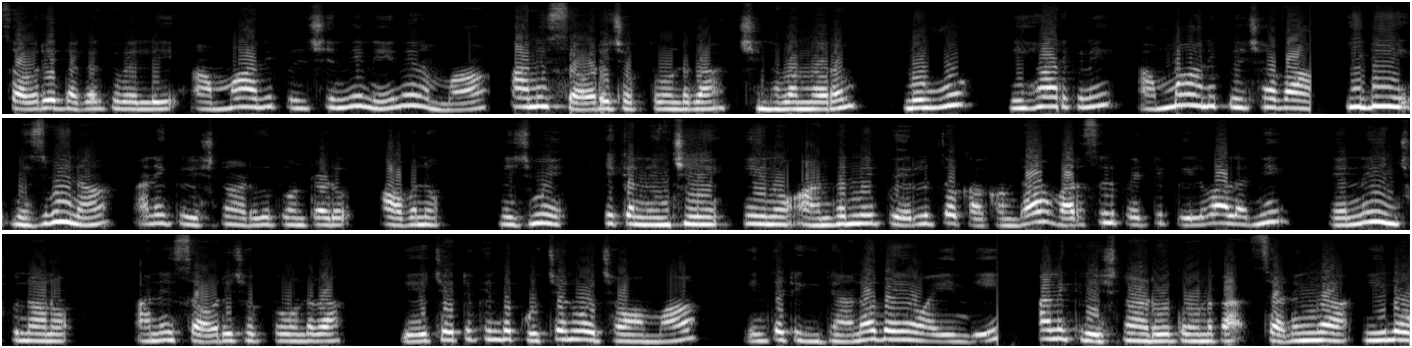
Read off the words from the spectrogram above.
సౌరి దగ్గరికి వెళ్ళి అమ్మ అని పిలిచింది నేనేనమ్మా అని సౌరి చెప్తూ ఉండగా చిన్న బంగారం నువ్వు నిహారికని అమ్మ అని పిలిచావా? ఇది నిజమేనా? అని కృష్ణ అడుగుతుంటాడు. అవును నిజమే. ఇక నుంచి నేను అందరినీ పేర్లతో కాకుండా వరుసలు పెట్టి పిలవాలని నిర్ణయించుకున్నాను అని సౌరి చెప్తూ ఉండగా ఏ చెట్టు కింద కూర్చొని వచ్చావమ్మా? ఇంతటి జ్ఞానోదయం అయింది అని కృష్ణ అడుగుతూ ఉండగా సడన్గా నీలో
